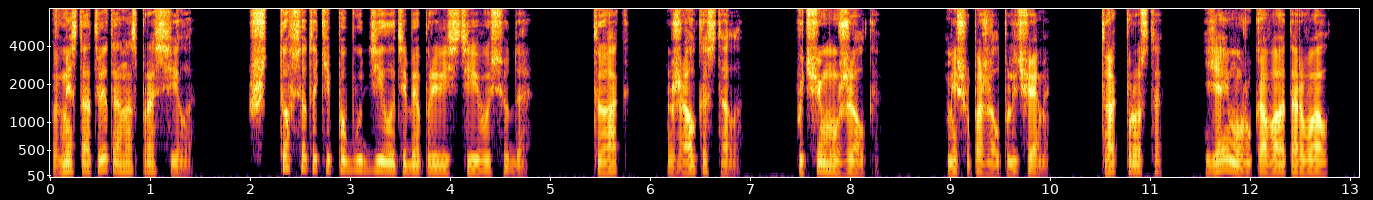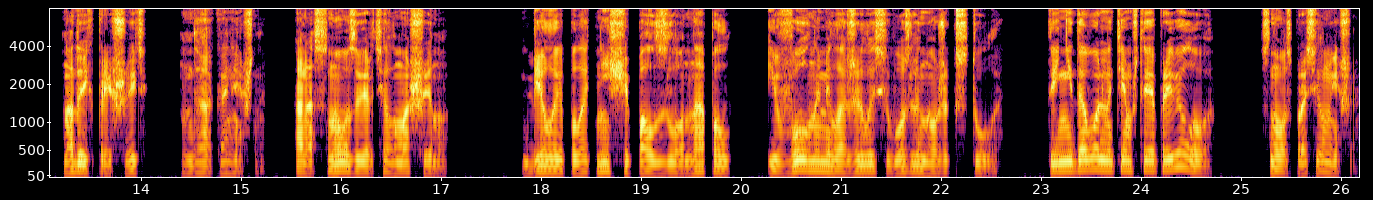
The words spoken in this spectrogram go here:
Вместо ответа она спросила — что все-таки побудило тебя привести его сюда? Так, жалко стало. Почему жалко? Миша пожал плечами. Так просто. Я ему рукава оторвал. Надо их пришить. Да, конечно. Она снова завертела машину. Белое полотнище ползло на пол и волнами ложилось возле ножек стула. «Ты недовольна тем, что я привел его?» — снова спросил Миша.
